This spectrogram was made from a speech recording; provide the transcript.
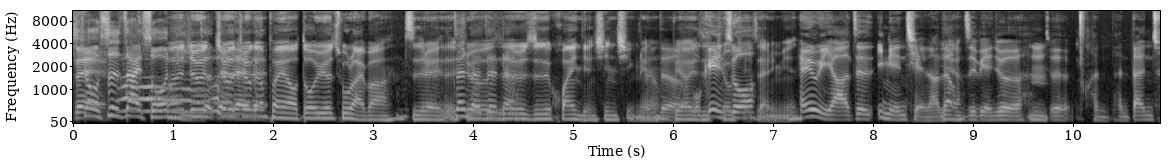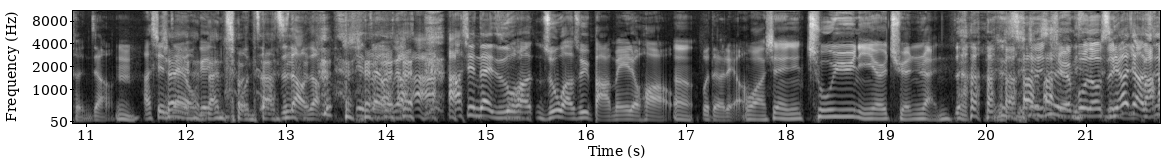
对就是在说你，就就就跟朋友多约出来吧之类的，就真的真的就是换一点心情那样，的不要一直我跟你说在里面。Henry 啊，这一年前啊，在我们这边就是嗯就是很很单纯这样。嗯嗯，他现现在我跟单纯我我知道我知道，现在我跟他他 现在如果他如果要出去把妹的话，嗯嗯，不得了。哇，现在已经出淤泥而全染，就是全部都是你要讲是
